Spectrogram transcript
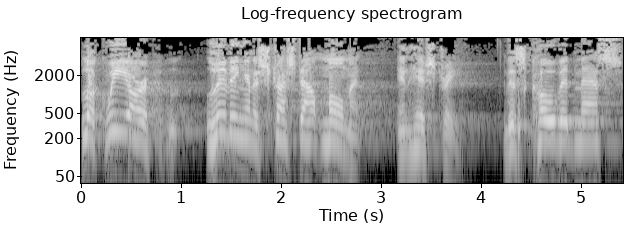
Look, we are living in a stressed out moment in history. This COVID mess,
